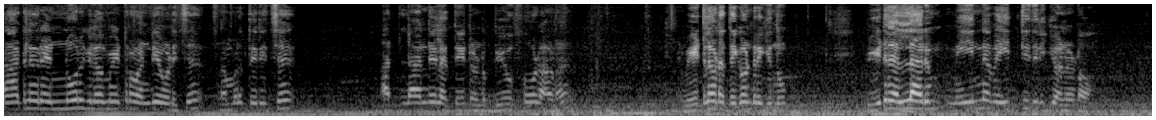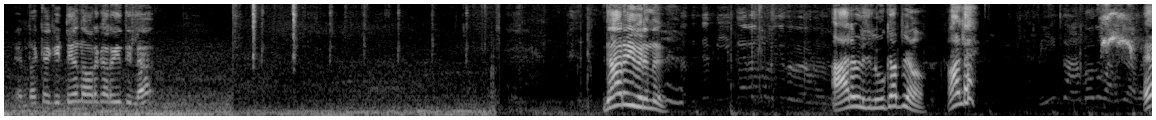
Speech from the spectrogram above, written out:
നാട്ടിലെ ഒരു എണ്ണൂറ് കിലോമീറ്റർ വണ്ടി ഓടിച്ച് നമ്മൾ തിരിച്ച് അറ്റ്ലാന്റയിൽ എത്തിയിട്ടുണ്ട്. ബ്യൂഫോർഡാണ് വീട്ടിലോട്ട് എത്തിക്കൊണ്ടിരിക്കുന്നു. വീട്ടിലെല്ലാവരും മീനിനെ വെയിറ്റ് ചെയ്തിരിക്കുകയാണ് കേട്ടോ. എന്തൊക്കെ കിട്ടിയെന്ന് അവർക്ക് അറിയത്തില്ല ഇതാരീ വരുന്നത്? ആരെ വിളിച്ചു? ലൂക്കാപ്പിയാണോ? ആണ്ടേ. ഏ?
